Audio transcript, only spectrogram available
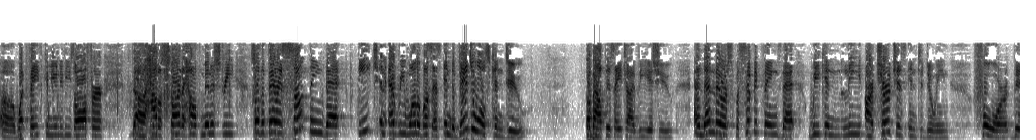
Uh, what faith communities offer, uh, how to start a health ministry, so that there is something that each and every one of us as individuals can do about this HIV issue. And then there are specific things that we can lead our churches into doing for the,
